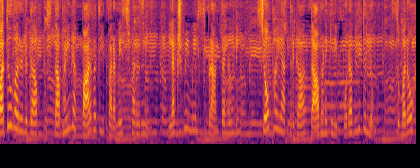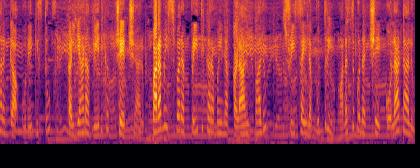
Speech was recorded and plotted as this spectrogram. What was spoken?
వధూవరులుగా ముస్తాబైన పార్వతీ పరమేశ్వరుల్ని లక్ష్మీ మిల్స్ ప్రాంతం నుండి శోభయాత్రగా దావణగిరి పురవీధుల్లో సుమనోహరంగా ఊరేగిస్తూ కళ్యాణ వేదిక చేర్చారు. పరమేశ్వర ప్రీతికరమైన కళారూపాలు శ్రీశైల పుత్రి మనసుకు నచ్చే కోలాటాలు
